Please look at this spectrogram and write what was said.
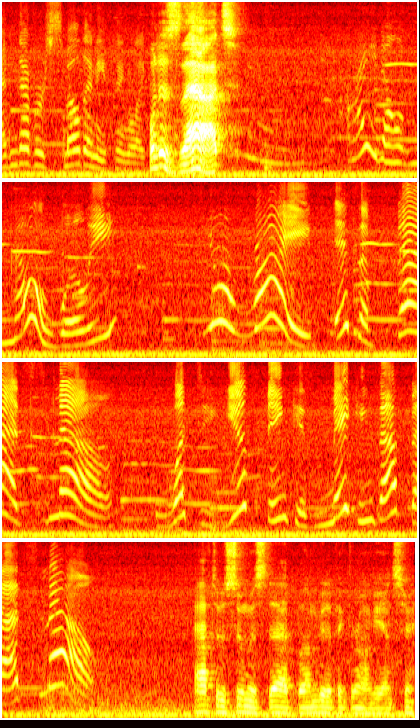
I've never smelled anything like that What is that? I don't know, Wooly. It's a bad smell. What do you think is making that bad smell? I have to assume it's that, but I'm gonna pick the wrong answer.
